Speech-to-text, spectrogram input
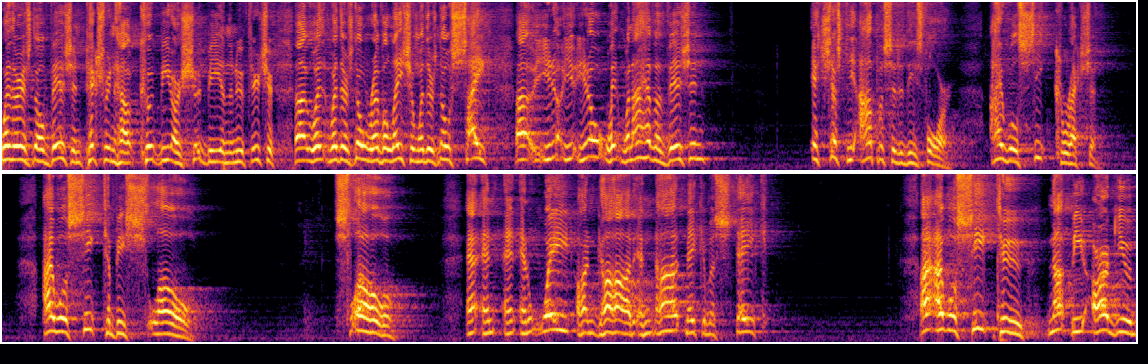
Where there is no vision, picturing how it could be or should be in the new future, uh, where, where, there's no revelation, where there's no sight, uh, you know, you, you know when, when I have a vision, it's just the opposite of these four. I will seek correction. I will seek to be slow. Slow. And, and, and wait on God and not make a mistake. I, I will seek to not be argue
